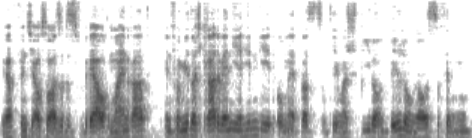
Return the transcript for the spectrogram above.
Ja, finde ich auch so. Also das wäre auch mein Rat. Informiert euch gerade, wenn ihr hingeht, um etwas zum Thema Spiele und Bildung rauszufinden.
